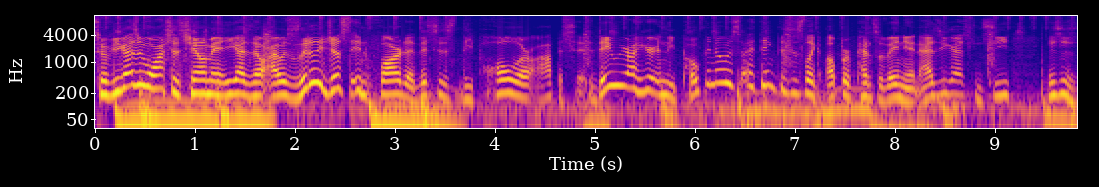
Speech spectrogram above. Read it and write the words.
So if you guys have watched this channel, man, you guys know I was literally just in Florida. This is the polar opposite. Today we are here in the Poconos, I think. This is like upper Pennsylvania. And as you guys can see, this is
